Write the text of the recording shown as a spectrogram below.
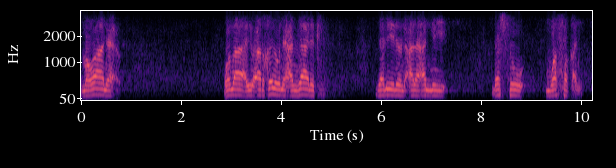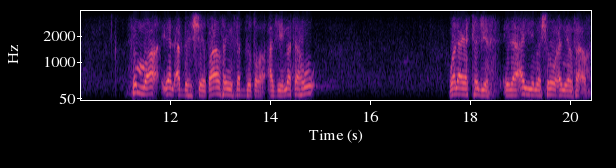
موانع وما يعرقلني عن ذلك دليل على أني لست موفقا. ثم يلعب به الشيطان فيثبط عزيمته ولا يتجه إلى أي مشروع ينفعه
